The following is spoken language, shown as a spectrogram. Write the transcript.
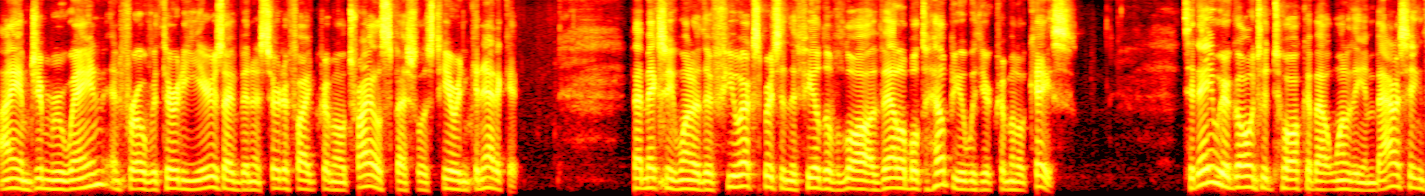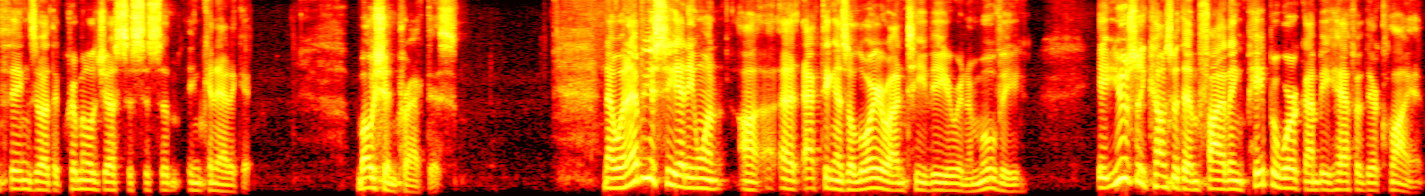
I am Jim Ruane, and for over 30 years I've been a certified criminal trial specialist here in Connecticut. That makes me one of the few experts in the field of law available to help you with your criminal case. Today we are going to talk about one of the embarrassing things about the criminal justice system in Connecticut motion practice. Now, whenever you see anyone uh, acting as a lawyer on TV or in a movie, it usually comes with them filing paperwork on behalf of their client.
